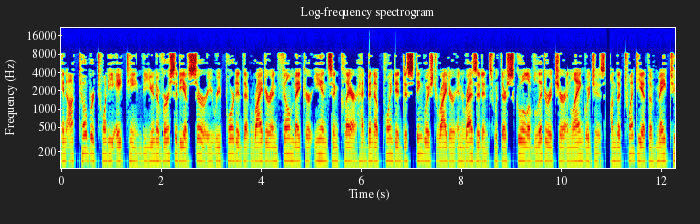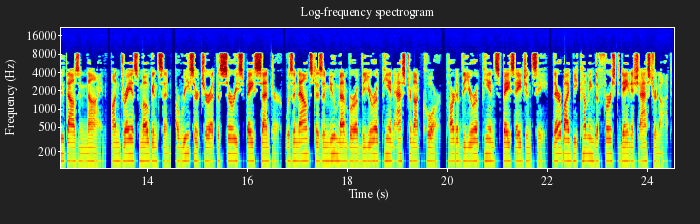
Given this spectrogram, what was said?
In October 2018 the University of Surrey reported that writer and filmmaker Iain Sinclair had been appointed Distinguished Writer in Residence with their School of Literature and Languages. On 20 May 2009, Andreas Mogensen, a researcher at the Surrey Space Centre, was announced as a new member of the European Astronaut Corps, part of the European Space Agency, thereby becoming the first Danish astronaut.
